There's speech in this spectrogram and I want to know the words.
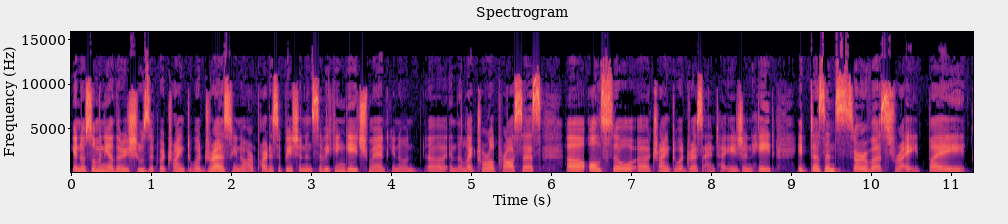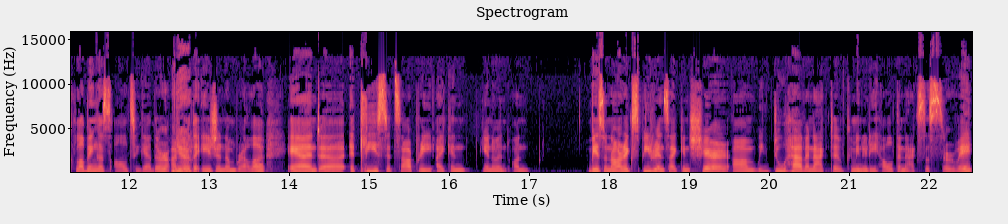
you know so many other issues that we're trying to address. You know, our participation in civic engagement, you know, uh, in the electoral process, uh, also uh, trying to address anti-Asian hate. It doesn't serve us right by clubbing us all together under yeah. the Asian umbrella, and at least at SAAPRI, I can you know on based on our experience, I can share. Um, we do have an active community health and access survey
